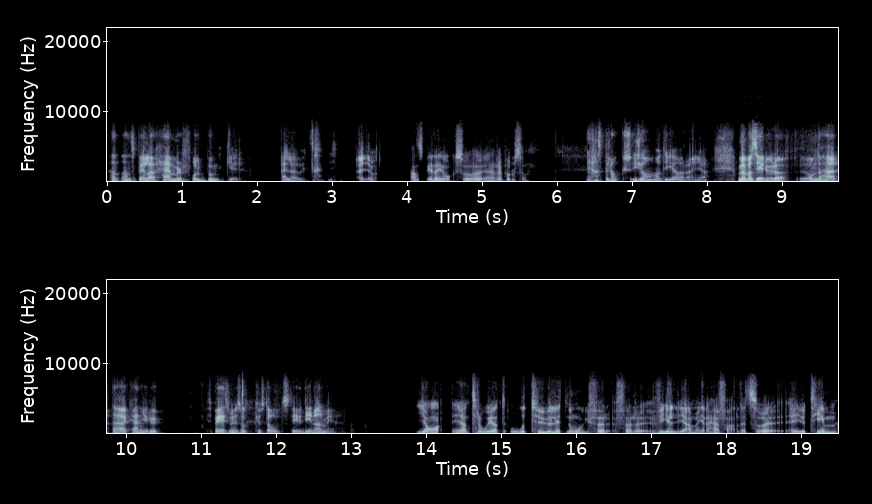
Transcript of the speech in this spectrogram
Han, han spelar Hammerfall Bunker. I love it. Jajamän. Han spelar ju också en repulsor. Ja, Han spelar också, ja det gör han ja. Men vad säger du då om det här? Det här kan ju du. Space Marines och Custodes, det är ju din armé. Ja, jag tror ju att oturligt nog för, för William i det här fallet så är ju Tim,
